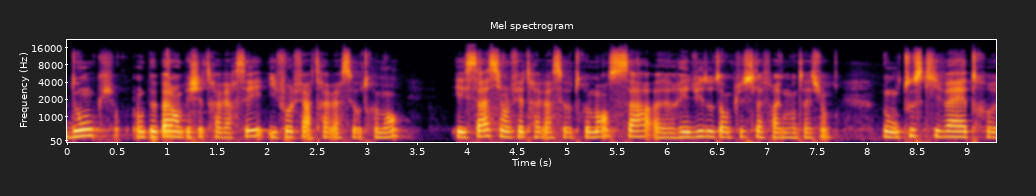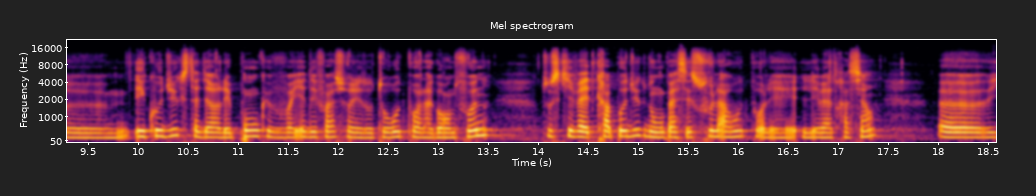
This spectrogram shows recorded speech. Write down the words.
Donc on ne peut pas l'empêcher de traverser, il faut le faire traverser autrement. Et ça, si on le fait traverser autrement, ça euh, réduit d'autant plus la fragmentation. Donc tout ce qui va être euh, écoduc, c'est-à-dire les ponts que vous voyez des fois sur les autoroutes pour la grande faune, tout ce qui va être crapoduc, donc passer sous la route pour les, batraciens, euh,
